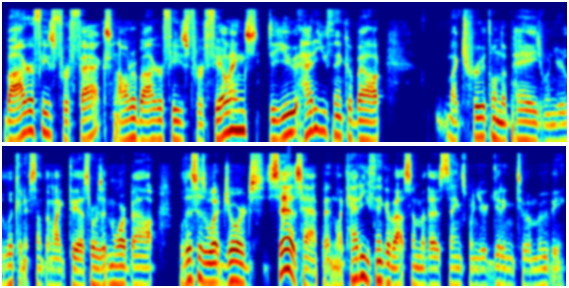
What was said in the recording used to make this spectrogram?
biographies for facts and autobiographies for feelings. Do you? How do you think about like truth on the page when you're looking at something like this? Or is it more about well this is what george says happened? Like how do you think about some of those things when you're getting to a movie?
